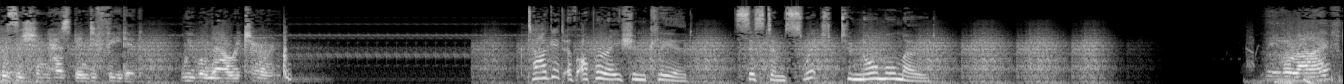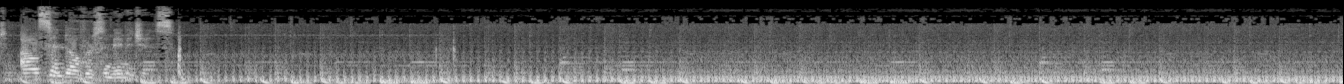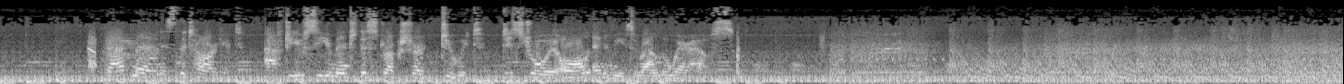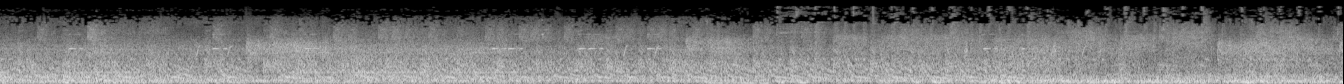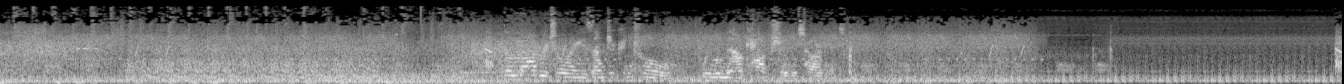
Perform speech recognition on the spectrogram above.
Opposition has been defeated. We will now return. Target of operation cleared. System switched to normal mode. They've arrived. I'll send over some images. Man is the target. After you see him enter the structure, do it. Destroy all enemies around the warehouse. Laboratory is under control. We will now capture the target.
